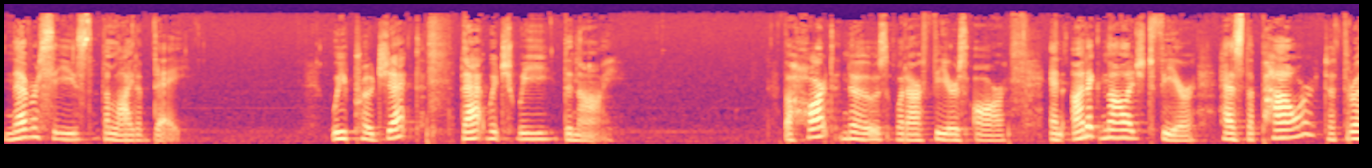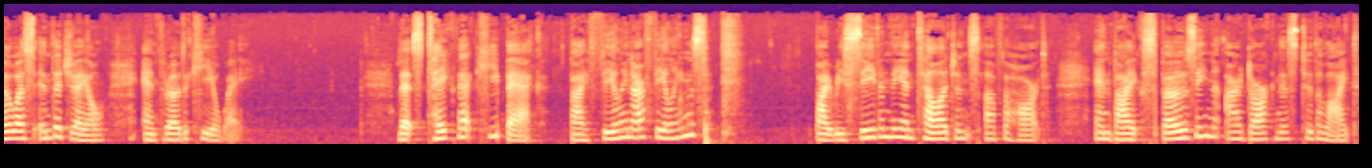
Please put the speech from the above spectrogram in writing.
never sees the light of day. We project that which we deny. The heart knows what our fears are, and unacknowledged fear has the power to throw us into jail and throw the key away. Let's take that key back by feeling our feelings, by receiving the intelligence of the heart, and by exposing our darkness to the light,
